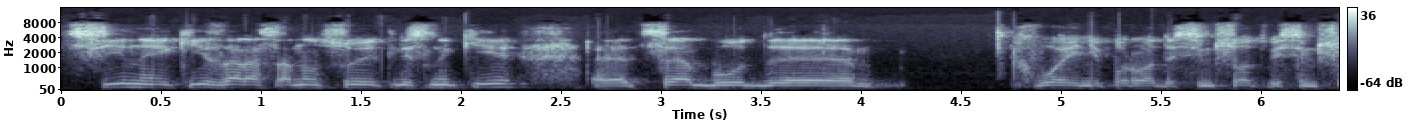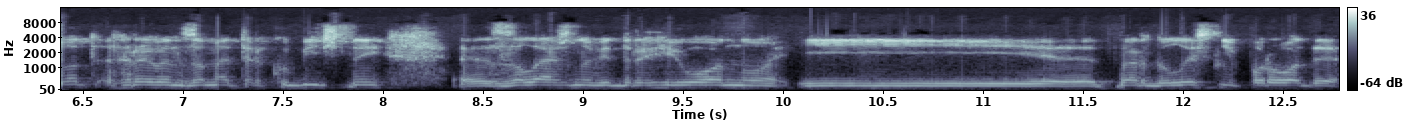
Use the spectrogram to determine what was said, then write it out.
Ціни, які зараз анонсують лісники, е, це буде. Хвойні породи 700-800 гривень за метр кубічний, е, залежно від регіону, і твердолисні породи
